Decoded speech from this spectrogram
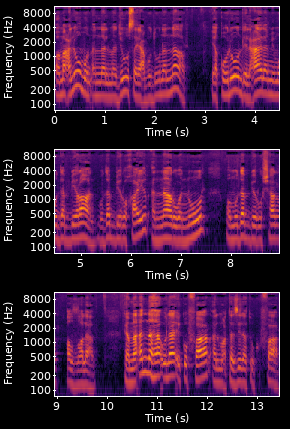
ومعلوم أن المجوس يعبدون النار يقولون للعالم مدبران مدبر خير النار والنور ومدبر شر الظلام. كما أن هؤلاء كفار المعتزلة كفار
